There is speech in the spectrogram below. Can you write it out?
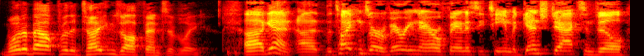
What about for the Titans offensively? Uh, again, uh, the Titans are a very narrow fantasy team against Jacksonville.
